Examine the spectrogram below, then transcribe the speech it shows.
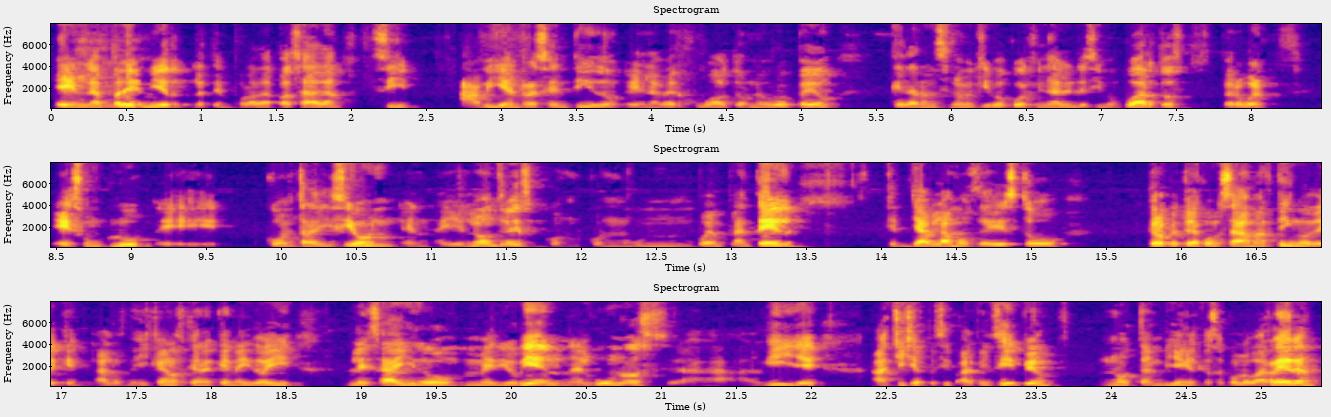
En la Premier, la temporada pasada, sí, habían resentido el haber jugado torneo europeo, quedaron, si no me equivoco, al final en decimocuartos, pero bueno, es un club eh, con tradición ahí en Londres, con, un buen plantel, que ya hablamos de esto, creo que todavía cuando estaba Martín, ¿no? de que a los mexicanos que han, ido ahí les ha ido medio bien, algunos, a, Guille, a Chicha al, principio, no tan bien el caso de Polo Barrera,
